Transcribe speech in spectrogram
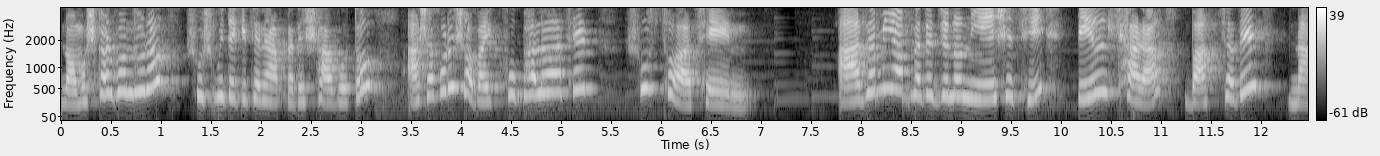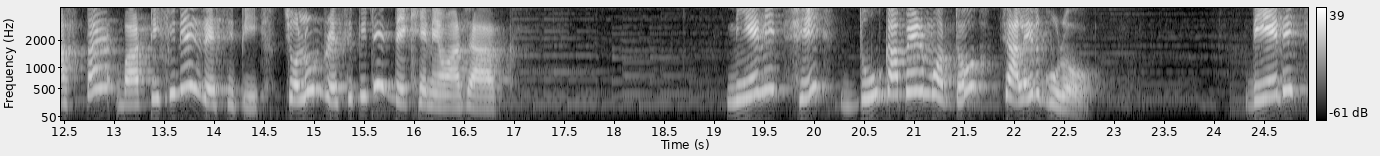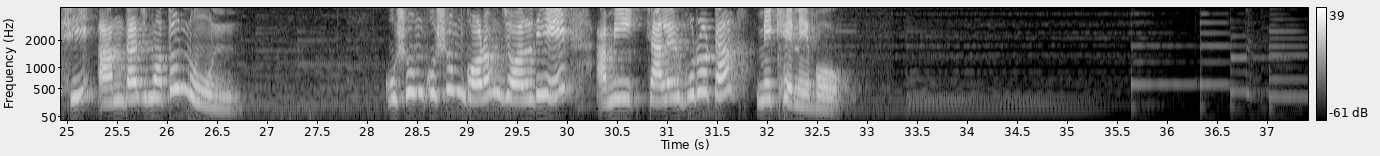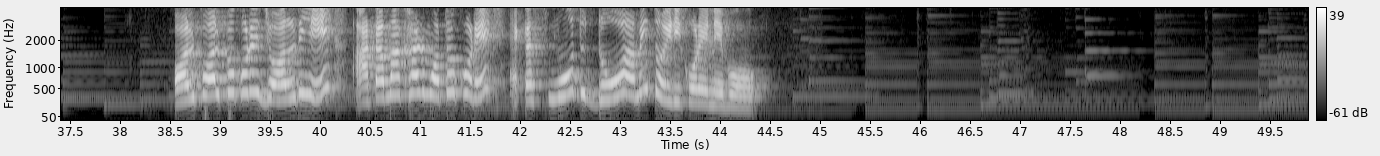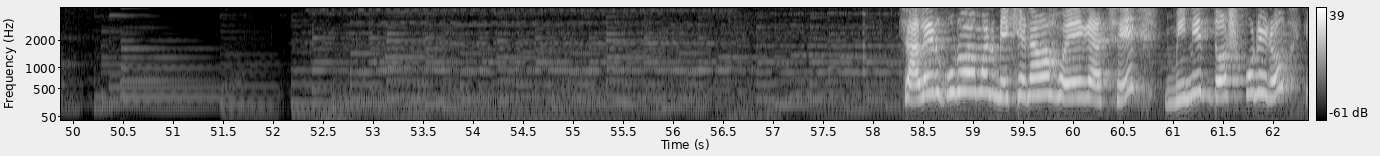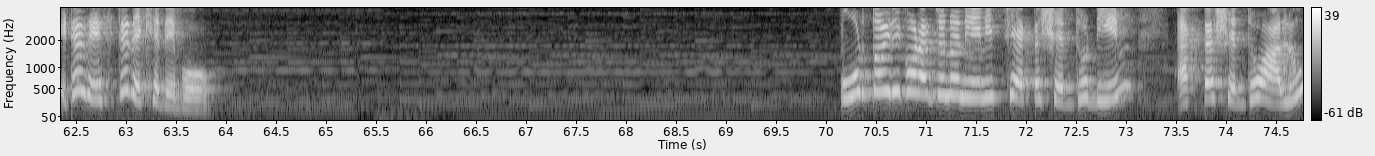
নমস্কার বন্ধুরা, সুস্মিতা কিচেনে আপনাদের স্বাগত। আশা করি সবাই খুব ভালো আছেন, সুস্থ আছেন। আজ আমি আপনাদের জন্য নিয়ে এসেছি তেল ছাড়া বাচ্চাদের নাস্তার বা টিফিনের রেসিপি চলুন রেসিপিটি দেখে নেওয়া যাক। নিয়ে নিচ্ছি দু কাপের মতো চালের গুঁড়ো। দিয়ে দিচ্ছি আন্দাজ মতো নুন। কুসুম কুসুম গরম জল দিয়ে আমি চালের গুঁড়োটা মেখে নেব। অল্প অল্প করে জল দিয়ে আটা মাখার মতো করে একটা স্মুথ ডো আমি তৈরি করে নেব। চালের গুঁড়ো আমার মেখে নেওয়া হয়ে গেছে, মিনিট দশ পনেরো এটা রেস্টে রেখে দেব। পুর তৈরি করার জন্য নিয়ে নিচ্ছি একটা সেদ্ধ ডিম, একটা সেদ্ধ আলু,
